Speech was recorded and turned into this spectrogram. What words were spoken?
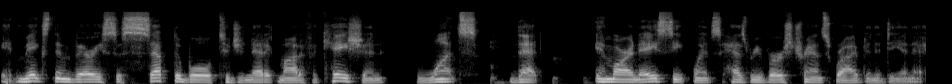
It makes them very susceptible to genetic modification once that mRNA sequence has reverse transcribed into DNA.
